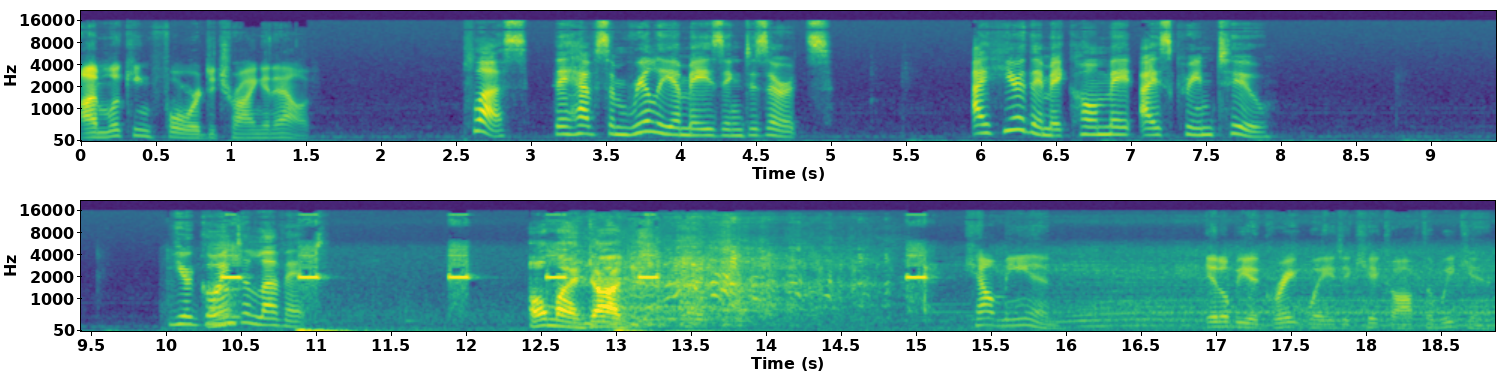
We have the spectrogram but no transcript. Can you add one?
I'm looking forward to trying it out. Plus, they have some really amazing desserts. I hear they make homemade ice cream too. You're going Huh? to love it. Oh my god. Count me in. It'll be a great way to kick off the weekend.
